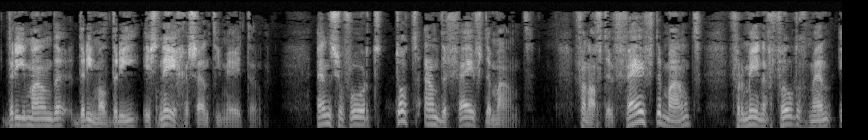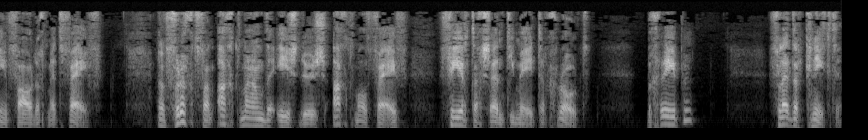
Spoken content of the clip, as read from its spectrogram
Drie maanden, drie maal drie is negen centimeter. Enzovoort tot aan de vijfde maand. Vanaf de vijfde maand vermenigvuldigt men eenvoudig met vijf. Een vrucht van acht maanden is dus acht maal vijf, veertig centimeter groot. Begrepen? Fledder knikte.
